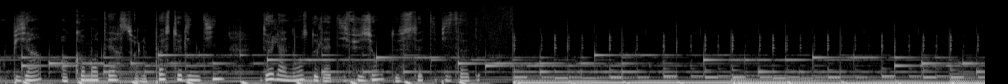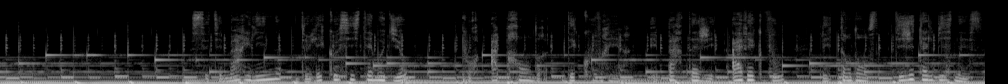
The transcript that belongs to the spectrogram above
ou bien en commentaire sur le post LinkedIn de l'annonce de la diffusion de cet épisode. C'était Marilyn de l'écosystème audio pour apprendre, découvrir et partager avec vous les tendances digital business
